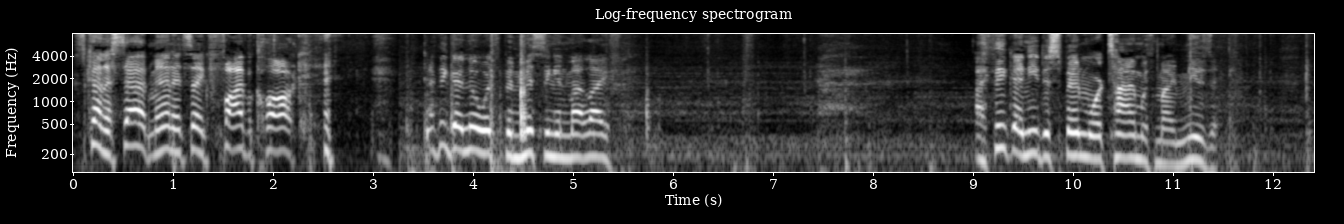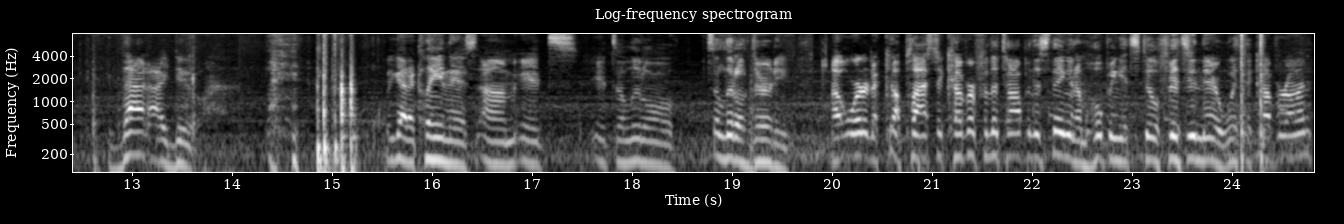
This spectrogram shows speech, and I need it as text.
It's kind of sad, man. It's like five o'clock. I think I know what's been missing in my life. I think I need to spend more time with my music. That I do. we gotta clean this. Um, it's it's a little it's a little dirty. I ordered a, a, plastic cover for the top of this thing, and I'm hoping it still fits in there with the cover on.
